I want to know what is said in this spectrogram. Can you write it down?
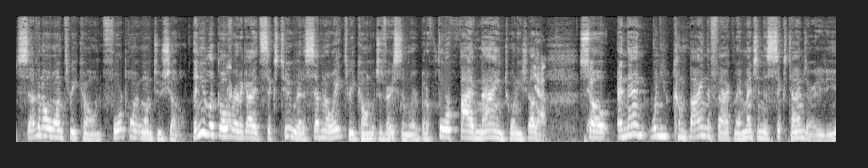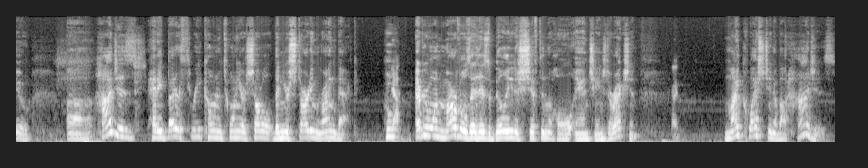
701 three cone, 4.12 shuttle. Then you look over at a guy at six 6'2 at a 708 three cone, which is very similar, but a 459 20 shuttle. Yeah. So, and then when you combine the fact, and I mentioned this six times already to you, uh, Hodges had a better three cone and 20 yard shuttle than your starting running back, who Yeah. everyone marvels at his ability to shift in the hole and change direction. Right. My question about Hodges,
